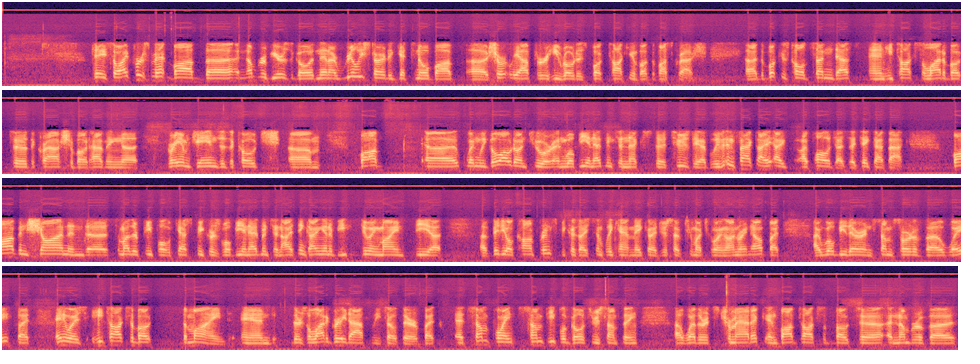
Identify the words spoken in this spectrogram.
Okay, so I first met Bob uh, a number of years ago, and then I really started to get to know Bob uh, shortly after he wrote his book talking about the bus crash. Uh, the book is called Sudden Death, and he talks a lot about uh, the crash, about having uh, Graham James as a coach. Um, Bob, uh, when we go out on tour, and we'll be in Edmonton next uh, Tuesday, I believe. In fact, I, I, I apologize. I take that back. Bob and Sean and uh, some other people, guest speakers, will be in Edmonton. I think I'm going to be doing mine via a video conference because I simply can't make it. I just have too much going on right now. But I will be there in some sort of uh, way. But anyways, he talks about the mind, and there's a lot of great athletes out there, but at some point, some people go through something, uh, whether it's traumatic, and Bob talks about uh, a number of uh,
